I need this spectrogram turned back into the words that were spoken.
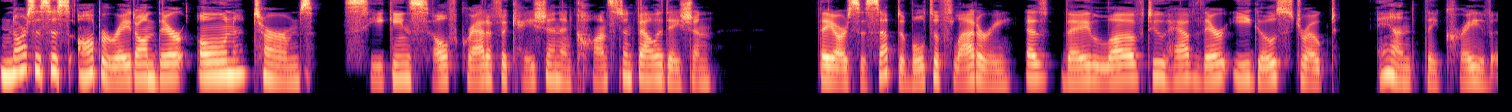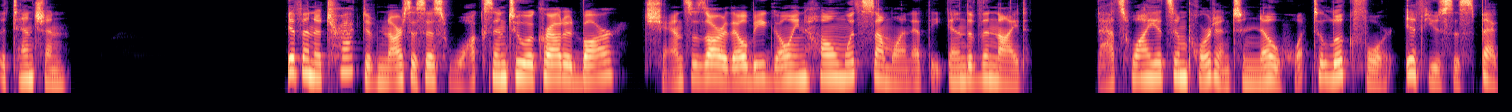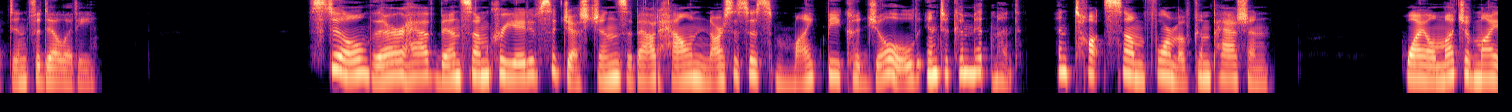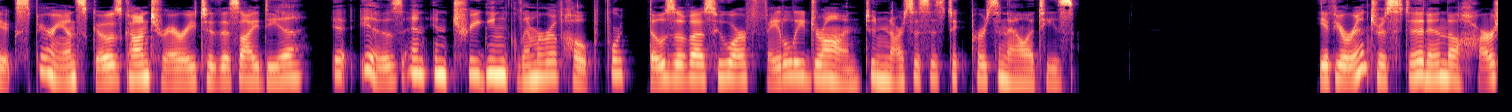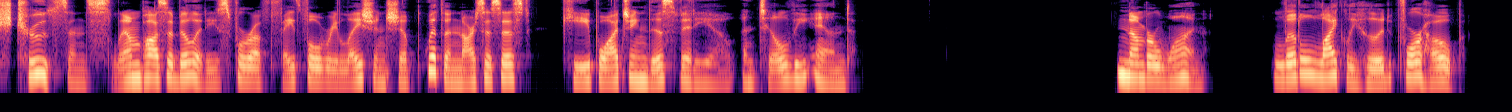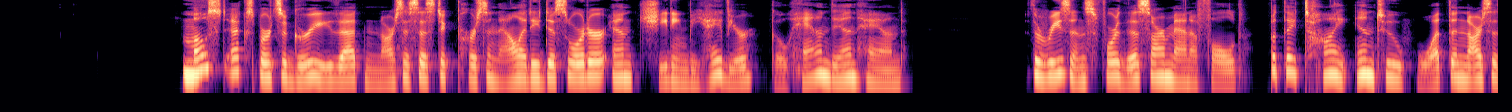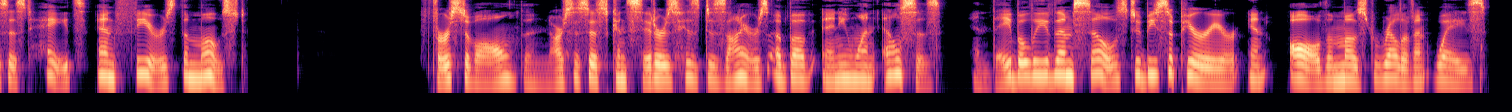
Narcissists operate on their own terms, seeking self gratification and constant validation. They are susceptible to flattery, as they love to have their ego stroked and they crave attention. If an attractive narcissist walks into a crowded bar, chances are they'll be going home with someone at the end of the night. That's why it's important to know what to look for if you suspect infidelity. Still, there have been some creative suggestions about how narcissists might be cajoled into commitment and taught some form of compassion. While much of my experience goes contrary to this idea, it is an intriguing glimmer of hope for those of us who are fatally drawn to narcissistic personalities. If you're interested in the harsh truths and slim possibilities for a faithful relationship with a narcissist, keep watching this video until the end. Number 1. Little likelihood for hope. Most experts agree that narcissistic personality disorder and cheating behavior go hand in hand. The reasons for this are manifold, but they tie into what the narcissist hates and fears the most. First of all, the narcissist considers his desires above anyone else's, and they believe themselves to be superior in all the most relevant ways.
